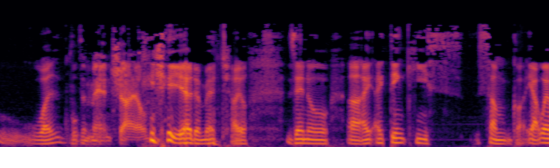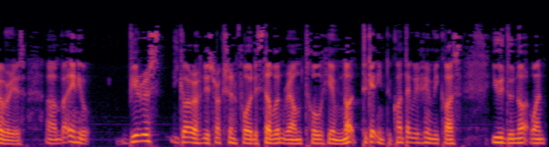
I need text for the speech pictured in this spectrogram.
what? The man child. yeah, the man child. Zeno, uh, I, I think he's some god. Yeah, whatever it is. Um, but anyway, Beerus, the god of destruction for the seventh realm, told him not to get into contact with him because you do not want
